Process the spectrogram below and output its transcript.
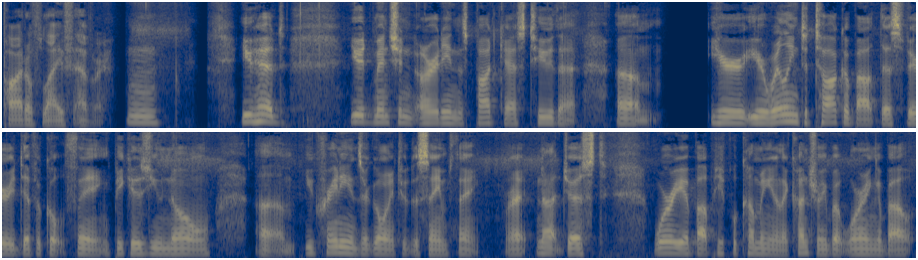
part of life ever Mm. You had you had mentioned already in this podcast too that um, you're you're willing to talk about this very difficult thing because you know um, Ukrainians are going through the same thing, right? Not just worry about people coming in the country, but worrying about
